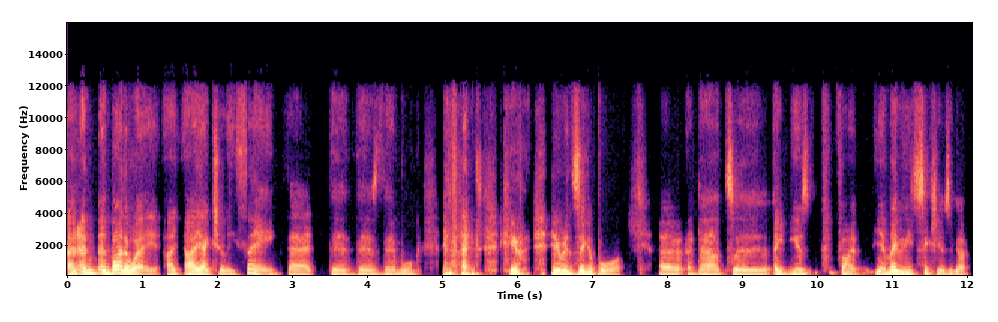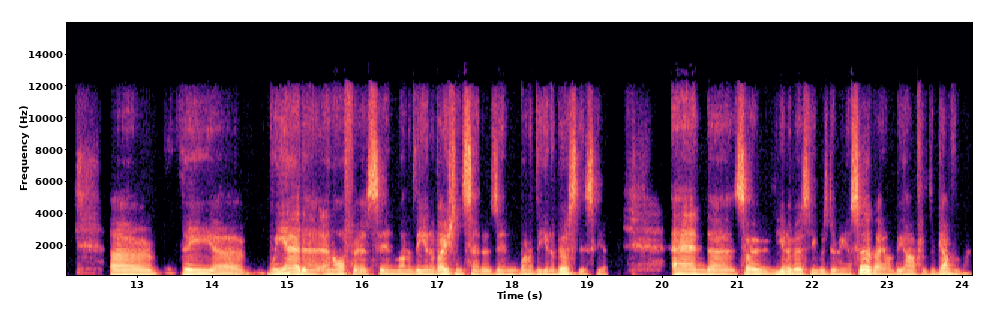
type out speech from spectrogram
and, and and by the way, I I actually think that there, there's there will, in fact, here here in Singapore, uh, about uh, eight years, five, yeah, maybe six years ago, uh, the uh, we had a, an office in one of the innovation centers in one of the universities here, and uh, so the university was doing a survey on behalf of the government,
